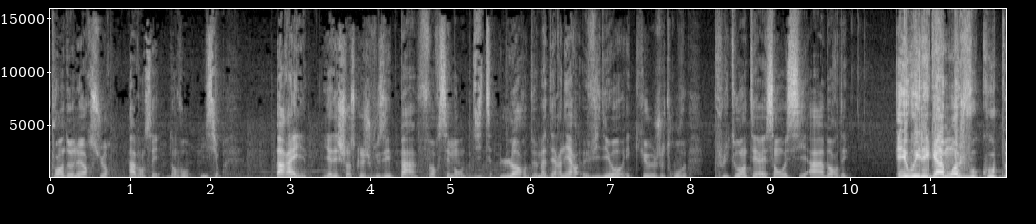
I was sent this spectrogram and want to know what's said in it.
point d'honneur sur avancer dans vos missions. Pareil, il y a des choses que je vous ai pas forcément dites lors de ma dernière vidéo et que je trouve plutôt intéressant aussi à aborder. Et oui les gars, moi je vous coupe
